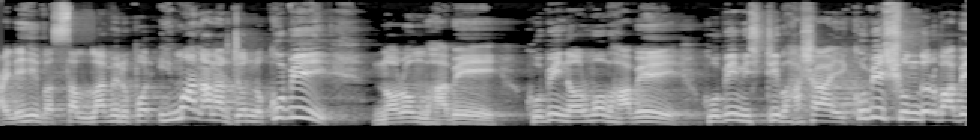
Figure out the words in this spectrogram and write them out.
আলহি বাসাল্লামের উপর ইমান আনার জন্য খুবই নরমভাবে, খুবই নর্মভাবে, খুবই মিষ্টি ভাষায়, খুবই সুন্দরভাবে,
